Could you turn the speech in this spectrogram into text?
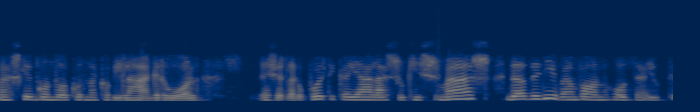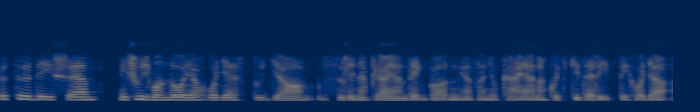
másképp gondolkodnak a világról, esetleg a politikai állásuk is más, de azért nyilván van hozzájuk kötődése, és úgy gondolja, hogy ezt tudja szülinapja ajándékba adni az anyukájának, hogy kideríti, hogy a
